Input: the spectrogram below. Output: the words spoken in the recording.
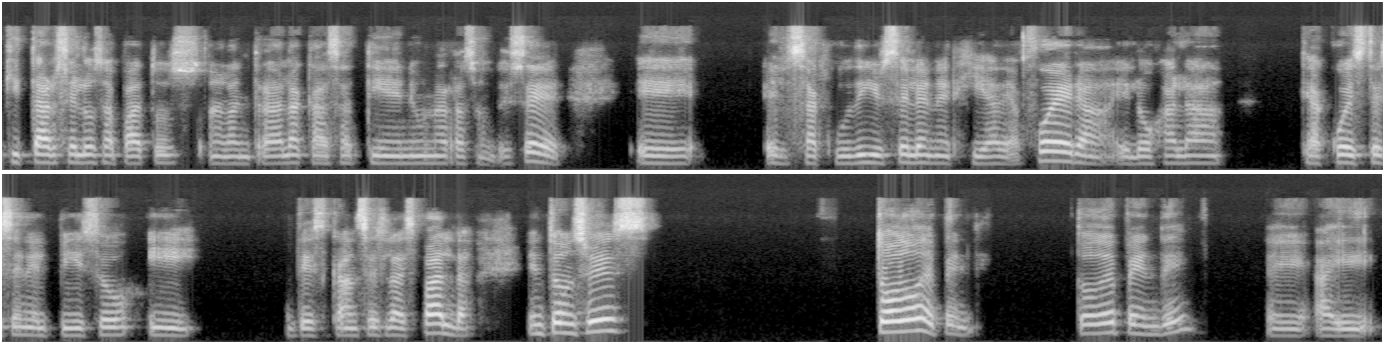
quitarse los zapatos a la entrada de la casa tiene una razón de ser. Eh, el sacudirse la energía de afuera, el ojalá te acuestes en el piso y descanses la espalda. Entonces, todo depende, todo depende eh, hay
